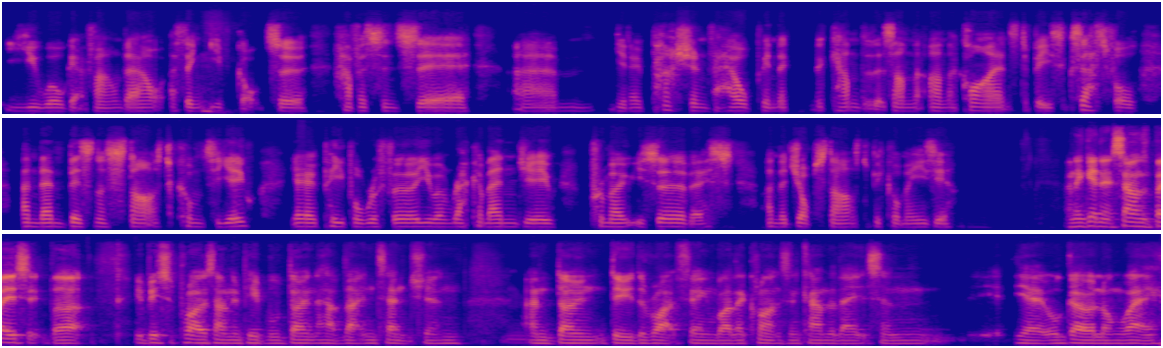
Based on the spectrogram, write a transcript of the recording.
you will get found out. I think you've got to have a sincere, um, you know, passion for helping the, the candidates and the, and the clients to be successful, and then business starts to come to you. You know, people refer you and recommend you, promote your service, and the job starts to become easier. And again, it sounds basic, but you'd be surprised how many people don't have that intention mm. and don't do the right thing by their clients and candidates, and yeah, it will go a long way.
